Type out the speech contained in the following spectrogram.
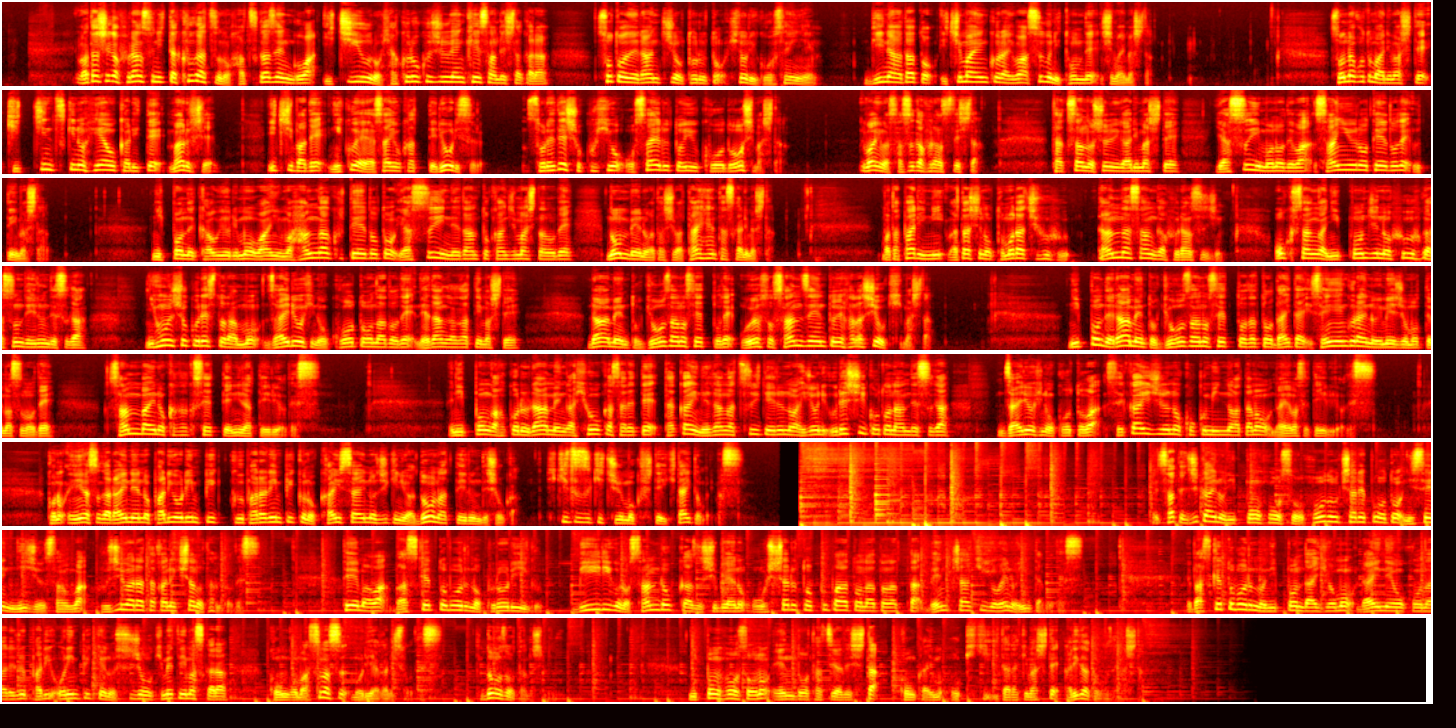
私がフランスに行った9月の20日前後は1ユーロ160円計算でしたから外でランチを取ると1人5000円ディナーだと1万円くらいはすぐに飛んでしまいました。そんなこともありましてキッチン付きの部屋を借りてマルシェ市場で肉や野菜を買って料理する。それで食費を抑えるという行動をしました。ワインはさすがフランスでした。たくさんの種類がありまして安いものでは3ユーロ程度で売っていました。日本で買うよりもワインは半額程度と安い値段と感じましたのでのんべえの私は大変助かりました。またパリに私の友達夫婦旦那さんがフランス人。奥さんが日本人の夫婦が住んでいるんですが日本食レストランも材料費の高騰などで値段が上がっていましてラーメンと餃子のセットでおよそ3000円という話を聞きました。日本でラーメンと餃子のセットだとだいたい1000円ぐらいのイメージを持ってますので3倍の価格設定になっているようです。日本が誇るラーメンが評価されて高い値段がついているのは非常に嬉しいことなんですが材料費の高騰は世界中の国民の頭を悩ませているようです。この円安が来年のパリオリンピック・パラリンピックの開催の時期にはどうなっているんでしょうか。引き続き注目していきたいと思います。さて次回の日本放送報道記者レポート2023は藤原貴根記者の担当です。テーマはバスケットボールのプロリーグ B リーグのサンロッカーズ渋谷のオフィシャルトップパートナーとなったベンチャー企業へのインタビューです。バスケットボールの日本代表も来年行われるパリオリンピックへの出場を決めていますから今後ますます盛り上がりそうです。どうぞお楽しみに。日本放送の遠藤達也でした。今回もお聞きいただきましてありがとうございました。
